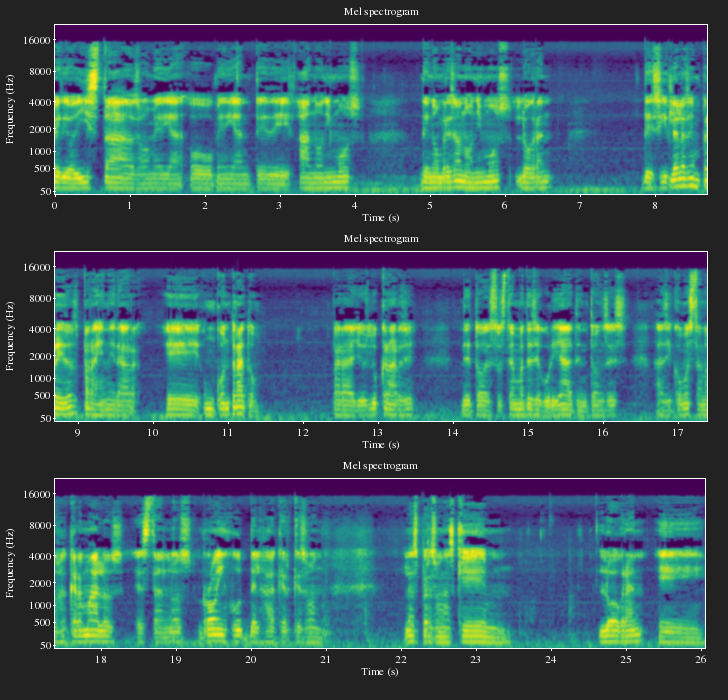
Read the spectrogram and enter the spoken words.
periodistas o, media, o mediante de anónimos, de nombres anónimos, logran decirle a las empresas para generar eh, un contrato, para ellos lucrarse de todos estos temas de seguridad. Entonces, así como están los hackers malos, están los Robin Hood del hacker, que son las personas que mm, logran eh,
